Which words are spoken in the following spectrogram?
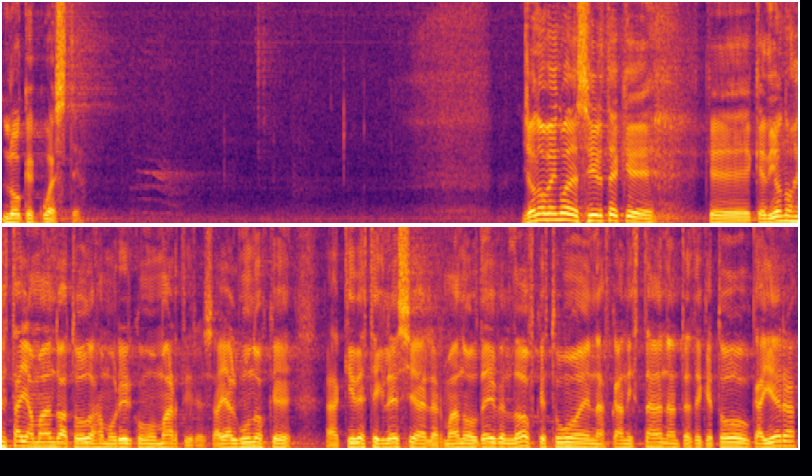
lo que cueste. Yo no vengo a decirte que, Dios nos está llamando a todos a morir como mártires. Hay algunos que aquí de esta iglesia, el hermano David Love, que estuvo en Afganistán antes de que todo cayera,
